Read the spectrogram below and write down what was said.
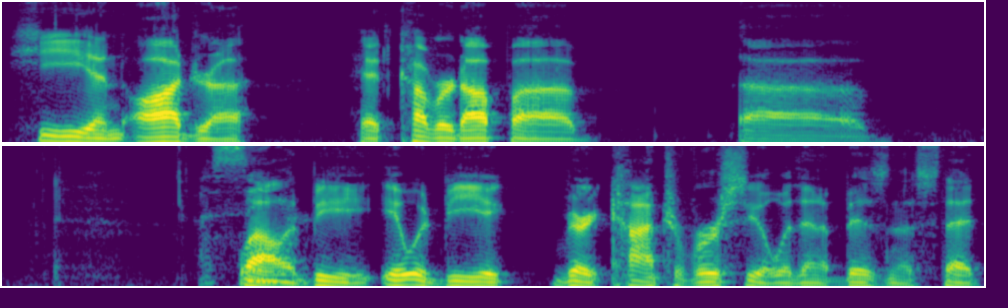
he and Audra had covered up a, a well, it'd be it would be very controversial within a business that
